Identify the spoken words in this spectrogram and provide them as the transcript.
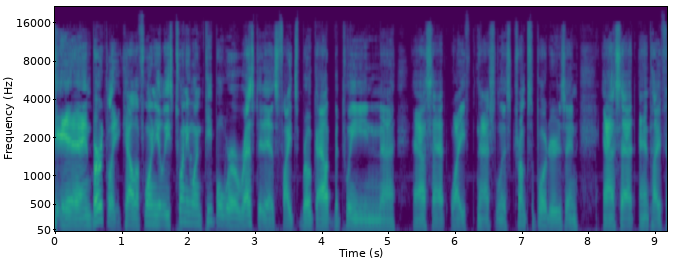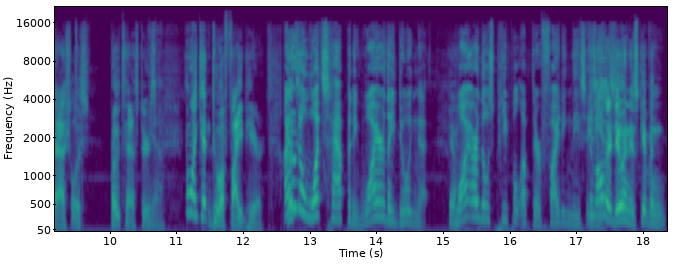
In Berkeley, California, at least 21 people were arrested as fights broke out between uh, Assad white nationalist Trump supporters and Assad anti fascist protesters. Yeah. And why get into a fight here? I don't know what's happening. Why are they doing that? Yeah. Why are those people up there fighting these Because all they're doing is giving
